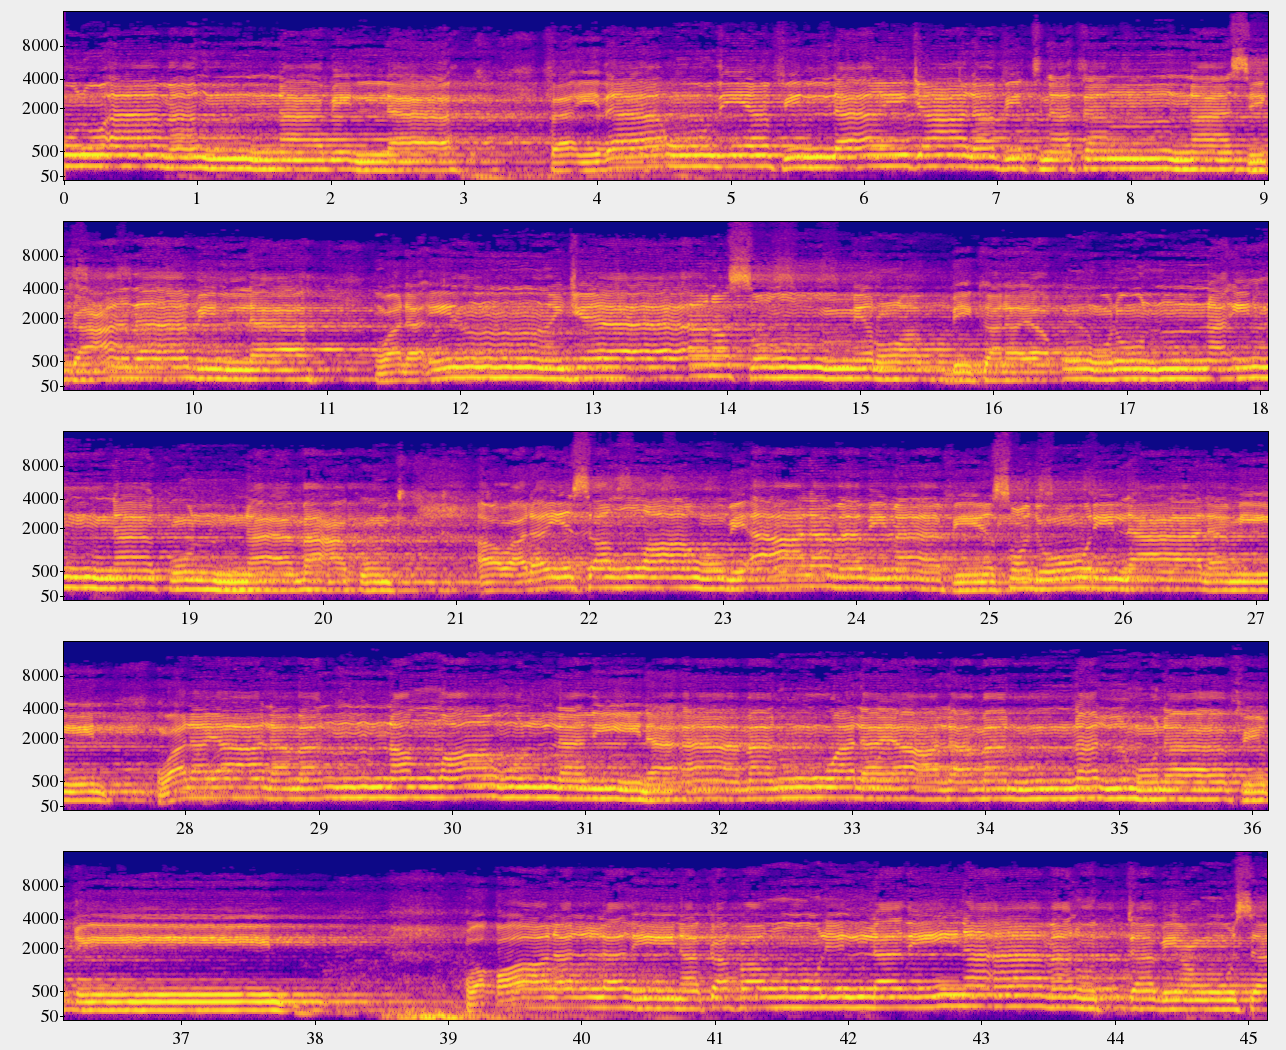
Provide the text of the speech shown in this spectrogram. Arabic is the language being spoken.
الناس كعذاب الله ولئن جاء نصر من ربك ليقولن إنا كنا معكم أوليس الله بأعلم بما في صدور العالمين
